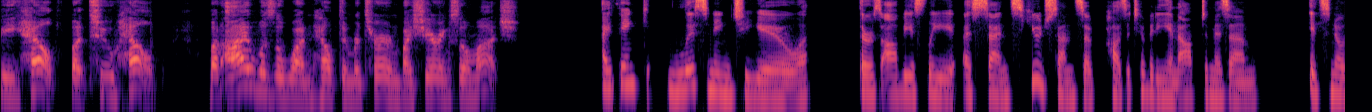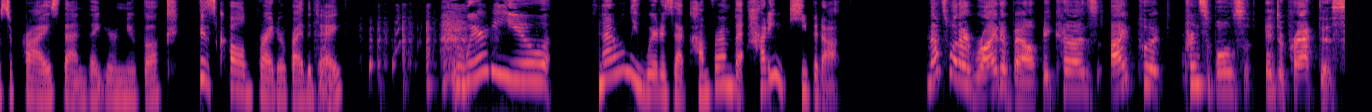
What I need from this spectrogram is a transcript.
be helped, but to help. But I was the one helped in return by sharing so much. I think listening to you, there's obviously a sense, huge sense of positivity and optimism it's no surprise then that your new book is called Brighter by the Day. where do you, not only where does that come from, but how do you keep it up? That's what I write about because I put principles into practice.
